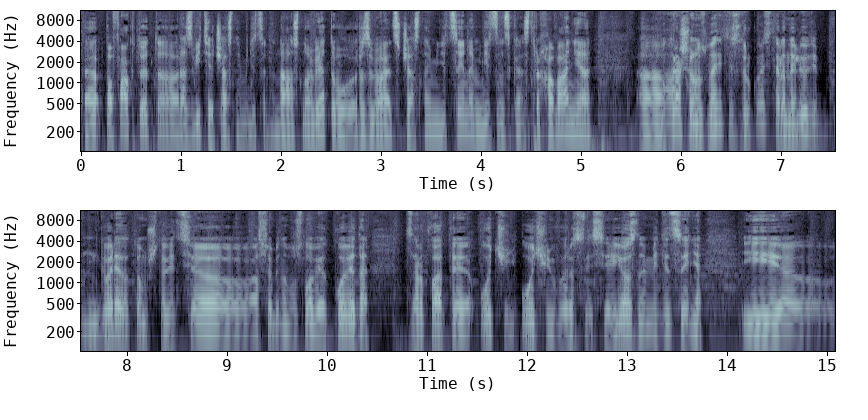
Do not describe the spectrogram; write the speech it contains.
Э, по факту это развитие частной медицины. На основе этого развивается частная медицина, медицинское страхование. Э, Ну хорошо, но смотрите, с другой стороны, люди говорят о том, что ведь, э, особенно в условиях ковида, зарплаты очень-очень выросли серьезно в медицине. И, э,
